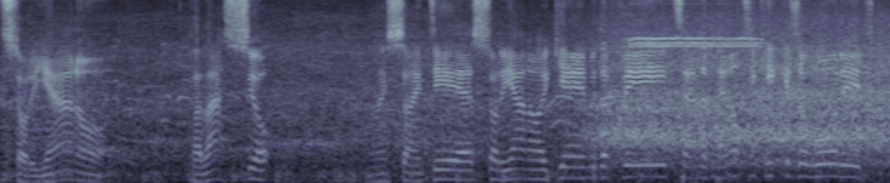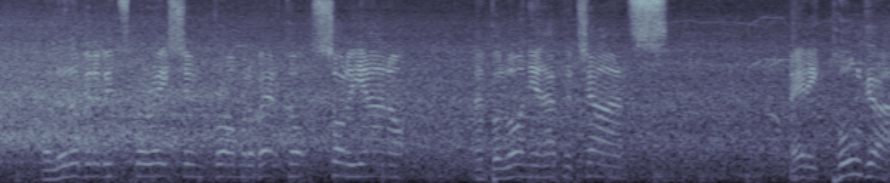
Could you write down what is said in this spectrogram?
Soriano. Palacio. Nice idea. Soriano again with the feet, and the penalty kick is awarded. A little bit of inspiration from Roberto Soriano, and Bologna have the chance. Eric Pulgar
